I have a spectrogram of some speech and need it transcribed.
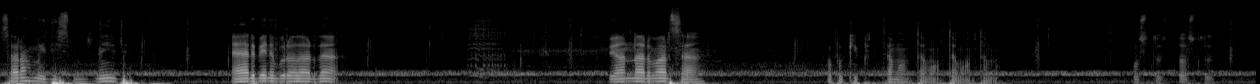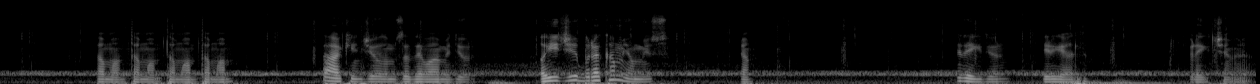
Sarah mıydı ismimiz? Neydi? Eğer beni buralarda duyanlar varsa kapı kipit. Tamam tamam tamam tamam. Dostuz dostuz. Tamam tamam tamam tamam. Sakince yolumuza devam ediyoruz. Ayıcığı bırakamıyor muyuz? Hocam. Nereye gidiyorum? Geri geldim. Böyle gideceğim herhalde.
